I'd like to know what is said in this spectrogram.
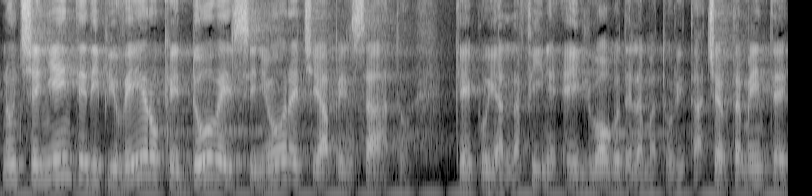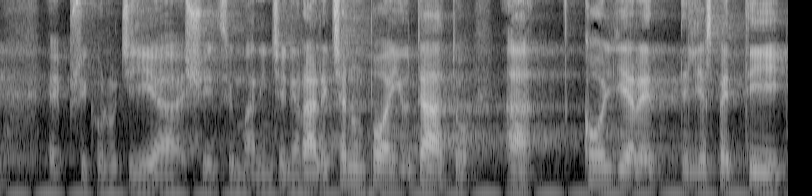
non c'è niente di più vero che dove il Signore ci ha pensato, che poi alla fine è il luogo della maturità. Certamente eh, psicologia, scienze umane in generale ci hanno un po' aiutato a cogliere degli aspetti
